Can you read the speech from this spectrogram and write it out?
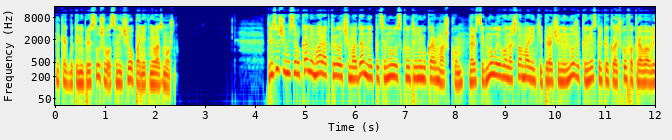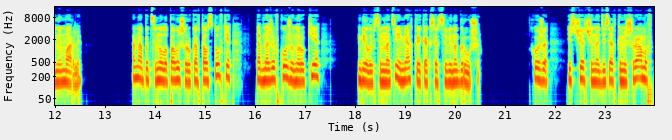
И как бы ты ни прислушивался, ничего понять невозможно. Трясущимися руками Мара открыла чемодан и потянулась к внутреннему кармашку. Расстегнула его, нашла маленький перочинный ножик и несколько клочков окровавленной марли. Она подтянула повыше рукав толстовки, обнажив кожу на руке, белой в темноте и мягкой, как сердцевина груши. Кожа исчерчена десятками шрамов,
